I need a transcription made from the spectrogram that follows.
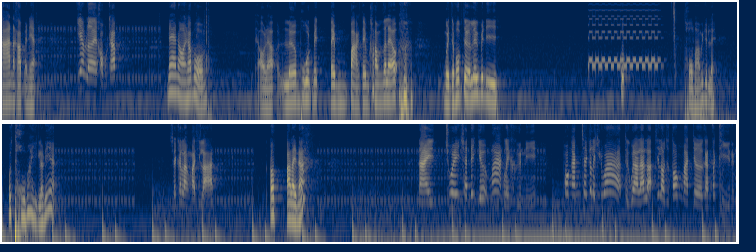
ร้านนะครับ อันเนี้ยเยี่ยมเลยขอบคุณครับ แน่นอนครับผม เอาแล้ว เริ่มพูดไม่เต็มปากเต็มคำซะแล้ว เหมือนจะพบเจอเรื่องไม่ดีอุ๊บโทรมาไม่หยุดเลย โอ้ยโทรมาอีกแล้วเนี่ยฉันกำลังมาที่ร้านเอออะไรนะ นายช่วยฉันได้เยอะมากเลยคืนนี้ เพราะงั้นฉันก็เลยคิดว่าถึงเวลาแล้วล่ะ ที่เราจะต้องมาเจอกันสักทีหนึ่ง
